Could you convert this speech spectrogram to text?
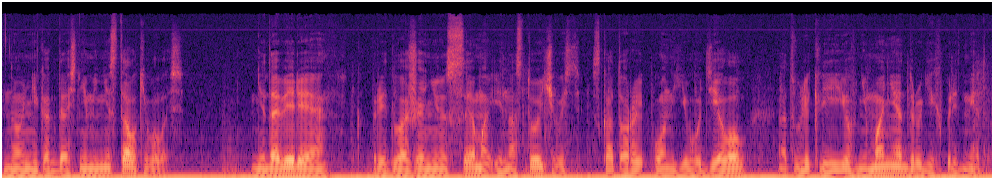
но никогда с ними не сталкивалась. Недоверие к предложению Сэма и настойчивость, с которой он его делал, отвлекли ее внимание от других предметов.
